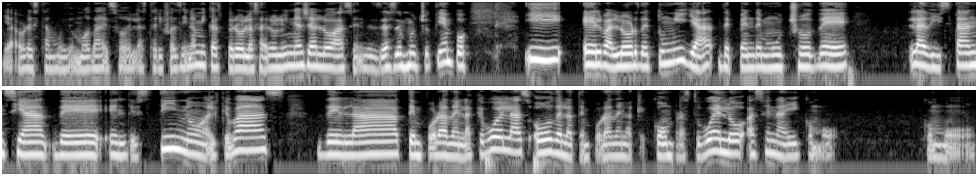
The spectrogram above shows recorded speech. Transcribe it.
Y ahora está muy de moda eso de las tarifas dinámicas, pero las aerolíneas ya lo hacen desde hace mucho tiempo. Y el valor de tu milla depende mucho de la distancia del destino al que vas, de la temporada en la que vuelas o de la temporada en la que compras tu vuelo. Hacen ahí como, como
